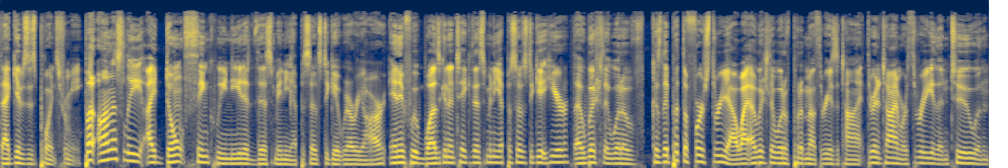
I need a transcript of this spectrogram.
that gives us points for me. But honestly, I don't think we needed this many episodes to get where we are. And if it was gonna take this many episodes to get here, I wish they would have, because they put the first three out. I, I wish they would have put them out three as a time, three at a time, or three and then two, and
